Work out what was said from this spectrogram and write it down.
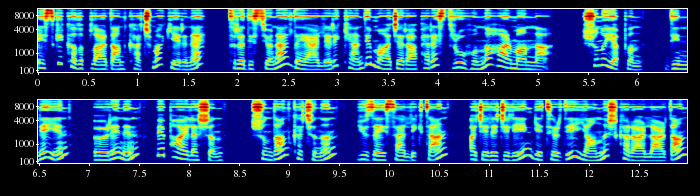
Eski kalıplardan kaçmak yerine tradisyonel değerleri kendi maceraperest ruhunla harmanla. Şunu yapın, dinleyin, öğrenin ve paylaşın. Şundan kaçının, yüzeysellikten, aceleciliğin getirdiği yanlış kararlardan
